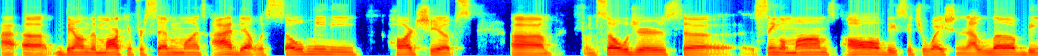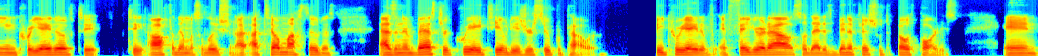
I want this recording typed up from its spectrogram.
I, uh, been on the market for seven months. I've dealt with so many hardships um, from soldiers to single moms, all of these situations. And I love being creative to to offer them a solution. I, I tell my students, as an investor, creativity is your superpower. Be creative and figure it out so that it's beneficial to both parties. And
